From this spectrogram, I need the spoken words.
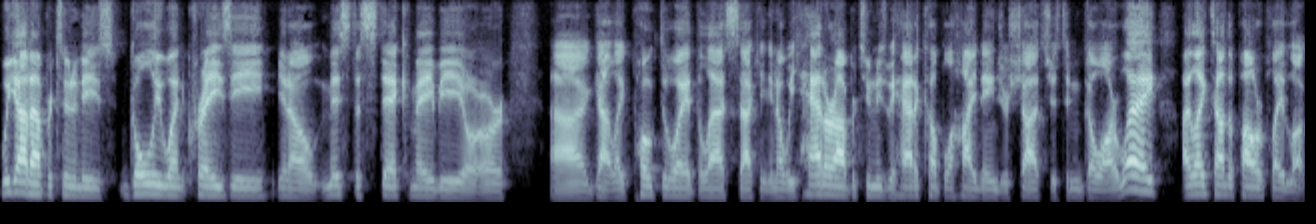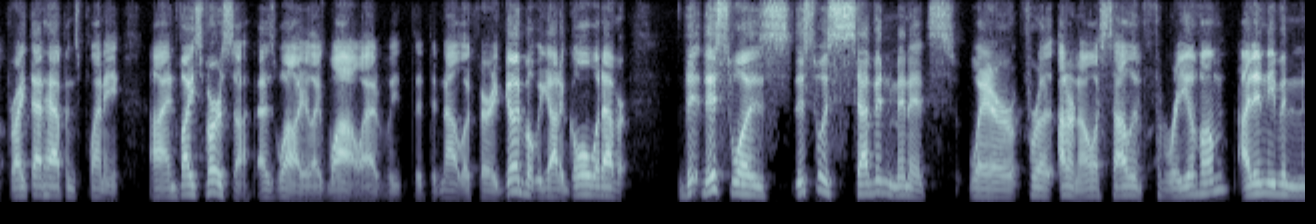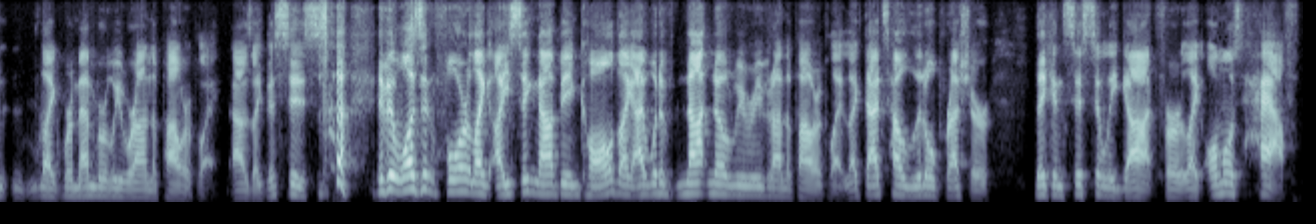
we got opportunities. Goalie went crazy, you know, missed a stick maybe, or, or uh, got like poked away at the last second. You know, we had our opportunities. We had a couple of high danger shots, just didn't go our way. I liked how the power play looked, right? That happens plenty. Uh, and vice versa as well. You're like, wow, I, we did not look very good, but we got a goal, whatever this was this was seven minutes where for I don't know a solid three of them I didn't even like remember we were on the power play. I was like, this is if it wasn't for like icing not being called, like I would have not known we were even on the power play. Like that's how little pressure they consistently got for like almost half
